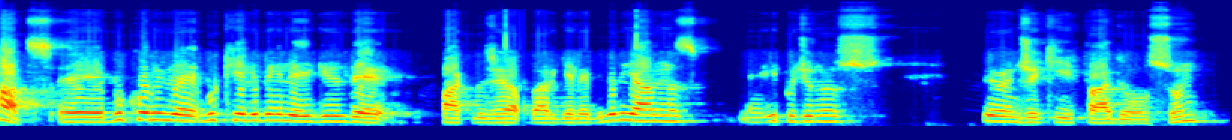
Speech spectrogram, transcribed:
Hot. E, bu konuyla, bu kelimeyle ilgili de farklı cevaplar gelebilir. Yalnız e, ipucunuz bir önceki ifade olsun.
